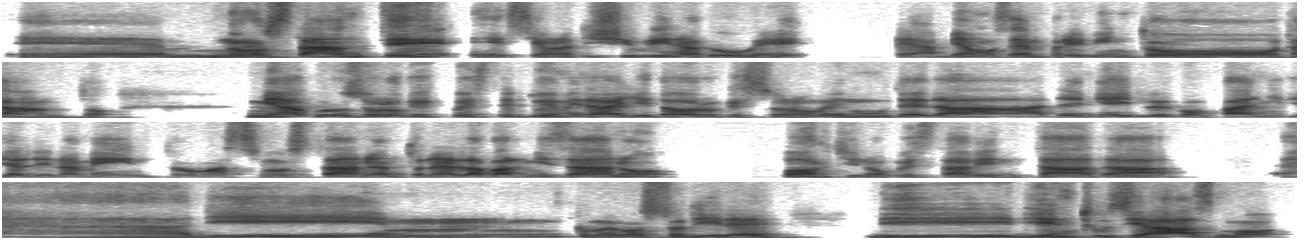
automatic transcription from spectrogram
eh, nonostante sia una disciplina dove eh, abbiamo sempre vinto tanto. Mi auguro solo che queste due medaglie d'oro che sono venute da, dai miei due compagni di allenamento, Massimo Stano e Antonella Palmisano, portino questa ventata eh, di, mm, come posso dire, di, di, entusiasmo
